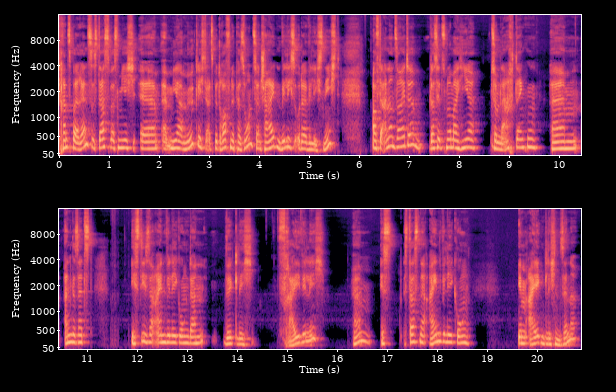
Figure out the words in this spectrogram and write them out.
Transparenz ist das, was mich, äh, mir ermöglicht, als betroffene Person zu entscheiden, will ich es oder will ich es nicht. Auf der anderen Seite, das jetzt nur mal hier zum Nachdenken, ähm, angesetzt. Ist diese Einwilligung dann wirklich freiwillig? Ja, ist, ist das eine Einwilligung im eigentlichen Sinne?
